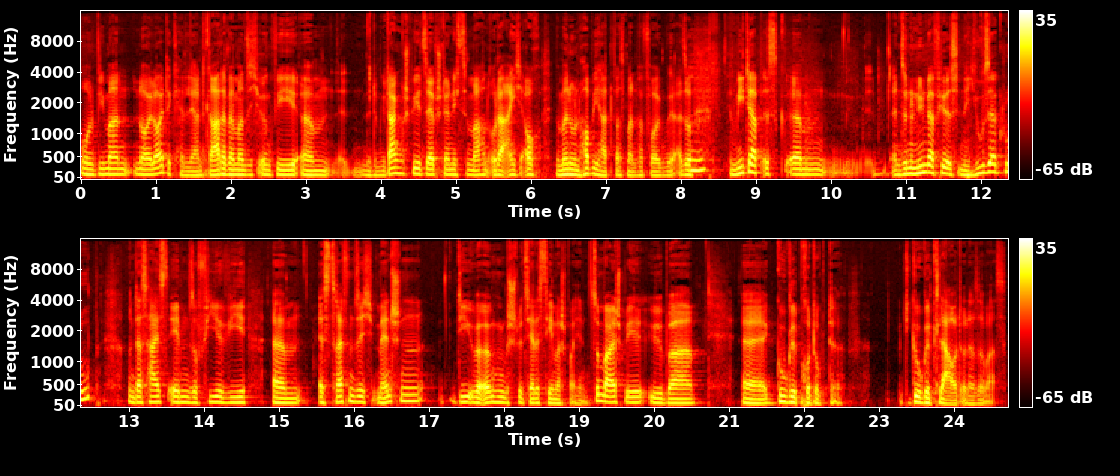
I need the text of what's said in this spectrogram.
und wie man neue Leute kennenlernt. Gerade wenn man sich irgendwie ähm, mit dem Gedanken spielt, selbstständig zu machen oder eigentlich auch, wenn man nur ein Hobby hat, was man verfolgen will. Also ein Meetup ist ähm, ein Synonym dafür ist eine User Group und das heißt eben so viel wie ähm, es treffen sich Menschen, die über irgendein spezielles Thema sprechen. Zum Beispiel über äh, Google-Produkte, die Google Cloud oder sowas.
